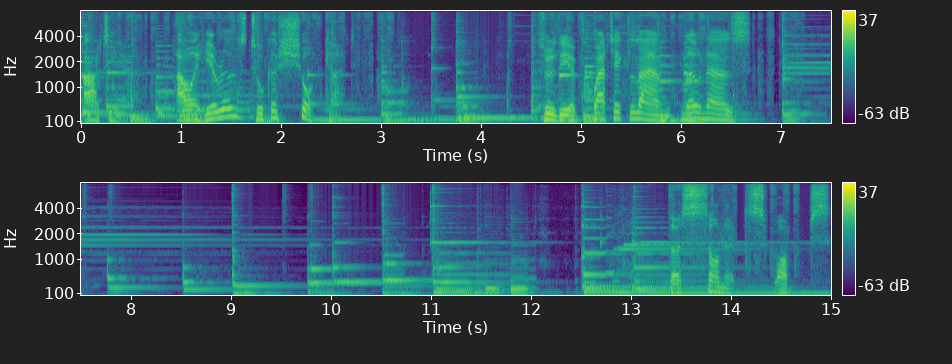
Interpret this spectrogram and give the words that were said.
Artia, our heroes took a shortcut through the aquatic land known as the Sonnet Swamps.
